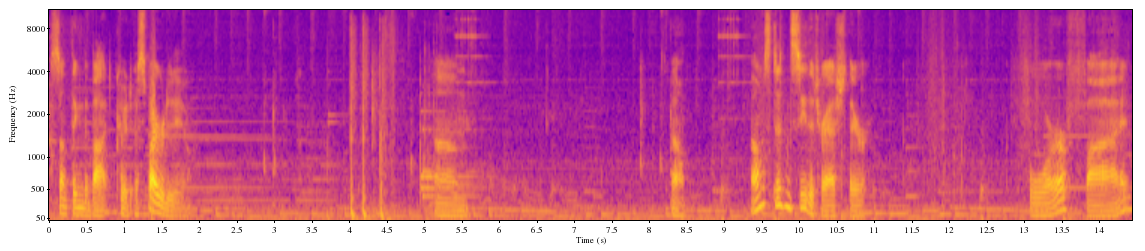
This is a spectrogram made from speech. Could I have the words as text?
something the bot could aspire to do. Um, oh. I almost didn't see the trash there four, five.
